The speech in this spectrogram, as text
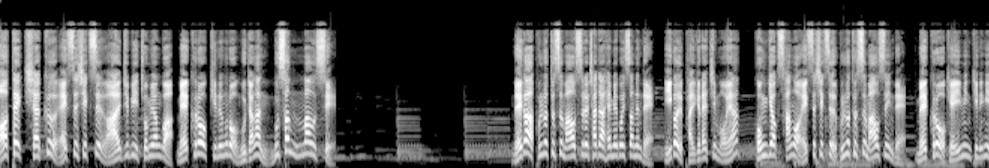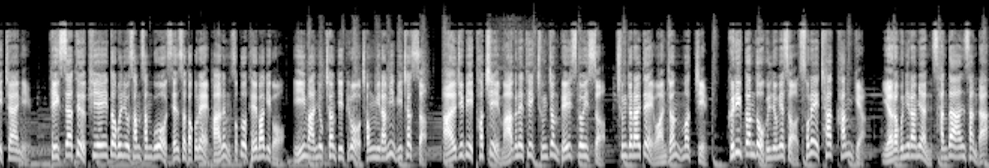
어택 샤크 X6 RGB 조명과 매크로 기능으로 무장한 무선 마우스. 내가 블루투스 마우스를 찾아 헤매고 있었는데 이걸 발견했지 뭐야? 공격 상어 X6 블루투스 마우스인데 매크로 게이밍 기능이 짱임. 픽사트 PAW3395 센서 덕분에 반응 속도 대박이고 26000dp로 정밀함이 미쳤어. RGB 터치 마그네틱 충전 베이스도 있어. 충전할 때 완전 멋짐. 그립감도 훌륭해서 손에 착 감겨. 여러분이라면 산다 안 산다?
